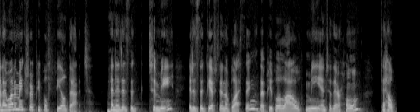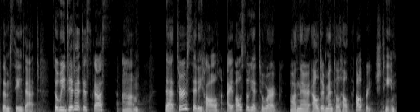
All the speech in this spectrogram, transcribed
And I want to make sure people feel that. And it is a, to me, it is a gift and a blessing that people allow me into their home to help them see that. So we didn't discuss um, that through City Hall. I also get to work on their elder mental health outreach team,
